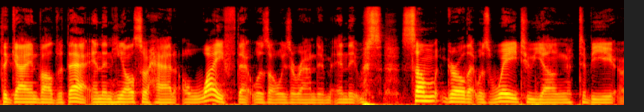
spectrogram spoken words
the guy involved with that, and then he also had a wife that was always around him, and it was some girl that was way too young to be uh,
